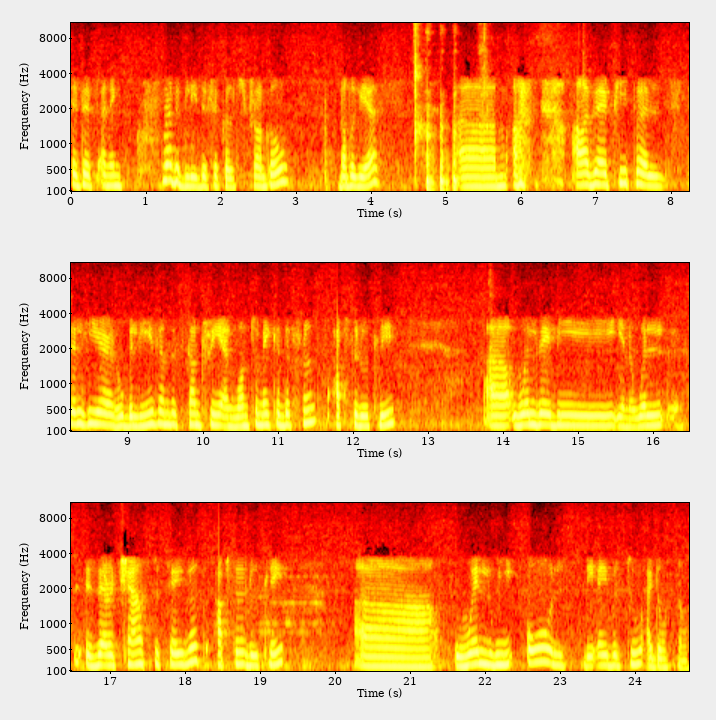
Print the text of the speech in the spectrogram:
Is it an incredibly difficult struggle? Double yes. um, are, are there people still here who believe in this country and want to make a difference? Absolutely. Uh, will they be, you know, will, is there a chance to save it? Absolutely. Uh, will we all be able to? I don't know.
